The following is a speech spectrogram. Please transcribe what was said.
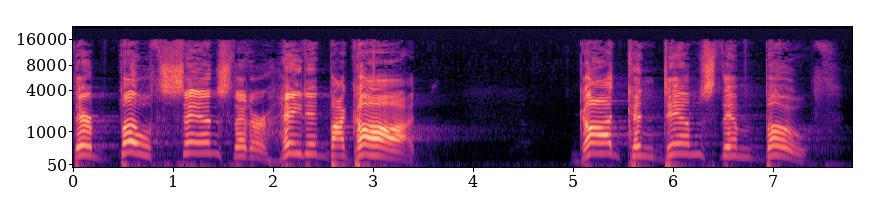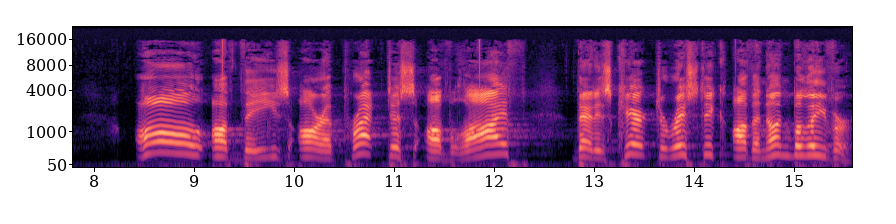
They're both sins that are hated by God. God condemns them both. All of these are a practice of life that is characteristic of an unbeliever.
